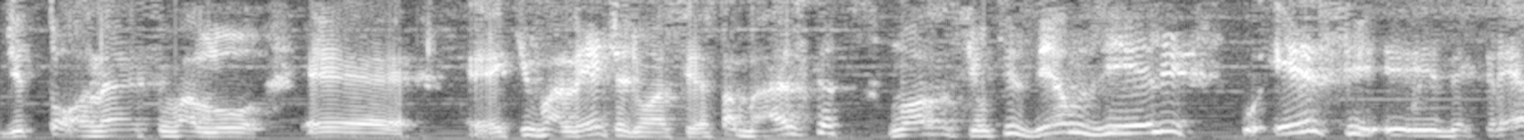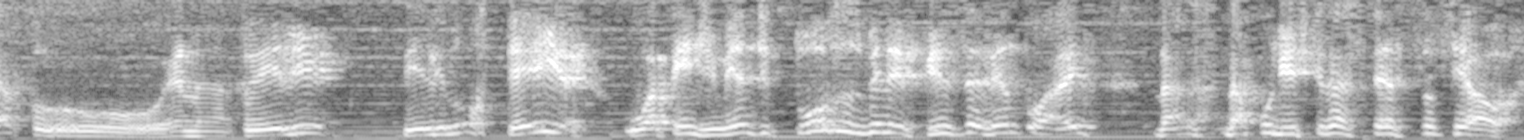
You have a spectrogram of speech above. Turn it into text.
de tornar esse valor é, é, equivalente a de uma cesta básica. Nós assim o fizemos e ele, esse decreto, Renato, ele ele norteia o atendimento de todos os benefícios eventuais das, da política de assistência social.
